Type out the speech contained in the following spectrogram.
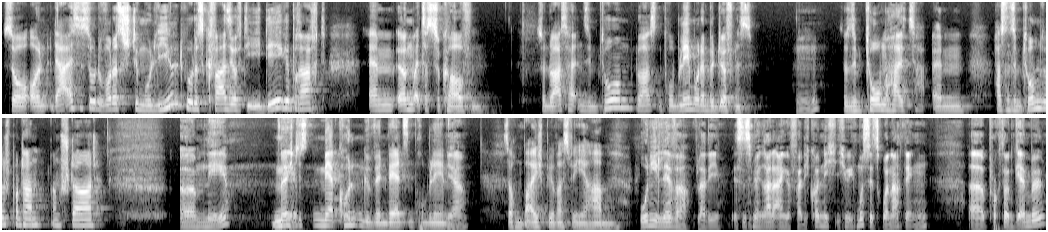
So, und da ist es so, du wurdest stimuliert, wurdest quasi auf die Idee gebracht, ähm, irgendetwas zu kaufen. So, du hast halt ein Symptom, du hast ein Problem oder ein Bedürfnis. Mhm. So Symptom halt, ähm, hast du ein Symptom so spontan am Start? Ähm, nee. Möchtest nee. mehr Kunden gewinnen, wäre jetzt ein Problem. Ja. Ist auch ein Beispiel, was wir hier haben. Unilever, Vladi. Es ist mir gerade eingefallen. Ich konnte nicht, ich, ich muss jetzt drüber nachdenken. Äh, Procter Gamble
